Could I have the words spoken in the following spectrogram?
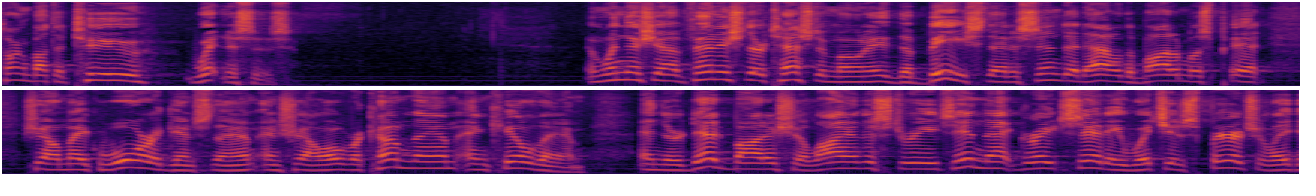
talking about the two witnesses. And when they shall have finished their testimony, the beast that ascended out of the bottomless pit shall make war against them, and shall overcome them and kill them. And their dead bodies shall lie in the streets in that great city, which is spiritually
